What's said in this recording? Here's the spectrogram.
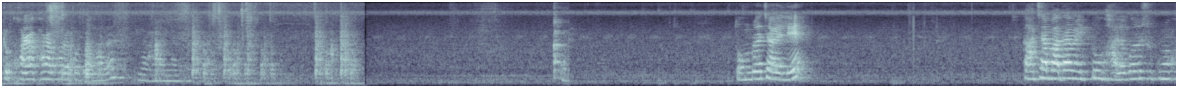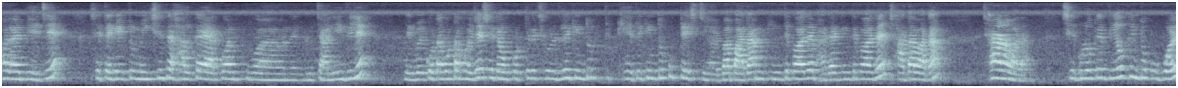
একটু খরা খরা করে করতে হবে। তোমরা চাইলে কাঁচা বাদাম একটু ভালো করে শুকনো খোলায় ভেজে সেটাকে একটু মিক্সিতে হালকা একবার মানে চালিয়ে দিলে দেখবে গোটা গোটা হয়ে যায়, সেটা উপর থেকে ছড়িয়ে দিলে কিন্তু খেতে কিন্তু খুব টেস্টি হয়। বা বাদাম কিনতে পাওয়া যায়, ভাজা কিনতে পাওয়া যায়, সাদা বাদাম, ছাড়ানো বাদাম। সেগুলোকে দিয়েও কিন্তু উপরে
